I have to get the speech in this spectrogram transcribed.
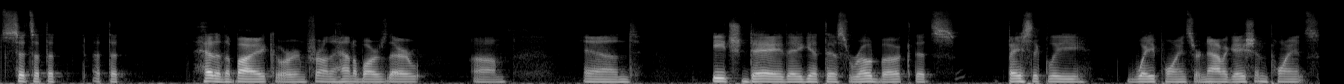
sits at the at the head of the bike or in front of the handlebars there, um, and each day they get this road book that's basically waypoints or navigation points.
